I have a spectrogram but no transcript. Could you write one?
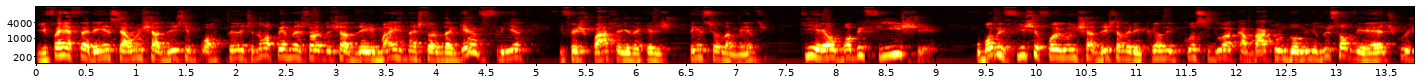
e faz referência a um xadrez importante, não apenas na história do xadrez, mas na história da Guerra Fria, que fez parte ali daqueles tensionamentos, que é o Bob Fischer. O Bob Fischer foi um enxadrista americano que conseguiu acabar com o domínio dos soviéticos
